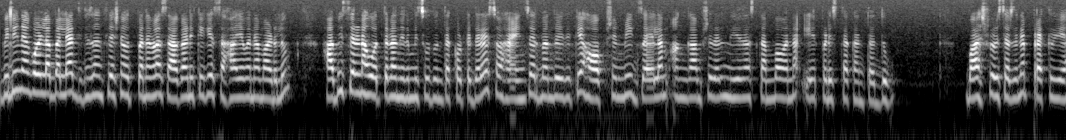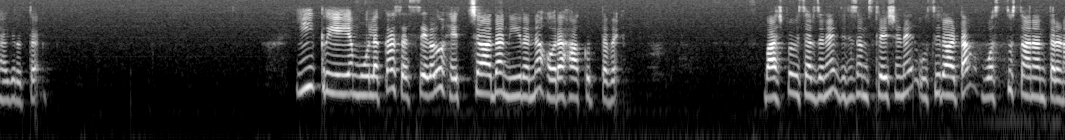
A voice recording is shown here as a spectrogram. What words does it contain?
ವಿಲೀನಗೊಳ್ಳಬಲ್ಲ ದ್ಯುತಿಸಂಶ್ಲೇಷಣ ಉತ್ಪನ್ನಗಳ ಸಾಗಾಣಿಕೆಗೆ ಸಹಾಯವನ್ನು ಮಾಡಲು ಅಭಿಸರಣ ಒತ್ತಡ ನಿರ್ಮಿಸುವುದು ಅಂತ ಕೊಟ್ಟಿದ್ದಾರೆ. ಸೊ ಆನ್ಸರ್ ಬಂದು ಇದಕ್ಕೆ ಆಪ್ಷನ್ ಬಿ ಝೈಲಮ್ ಅಂಗಾಂಶದಲ್ಲಿ ನೀರಿನ ಸ್ತಂಭವನ್ನು ಏರ್ಪಡಿಸ್ತಕ್ಕಂಥದ್ದು. ಬಾಷ್ಪ ವಿಸರ್ಜನೆ ಪ್ರಕ್ರಿಯೆ ಆಗಿರುತ್ತೆ. ಈ ಕ್ರಿಯೆಯ ಮೂಲಕ ಸಸ್ಯಗಳು ಹೆಚ್ಚಾದ ನೀರನ್ನು ಹೊರಹಾಕುತ್ತವೆ. ಬಾಷ್ಪ ವಿಸರ್ಜನೆ, ದ್ಯುತಿಸಂಶ್ಲೇಷಣೆ, ಉಸಿರಾಟ, ವಸ್ತು ಸ್ಥಾನಾಂತರಣ.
